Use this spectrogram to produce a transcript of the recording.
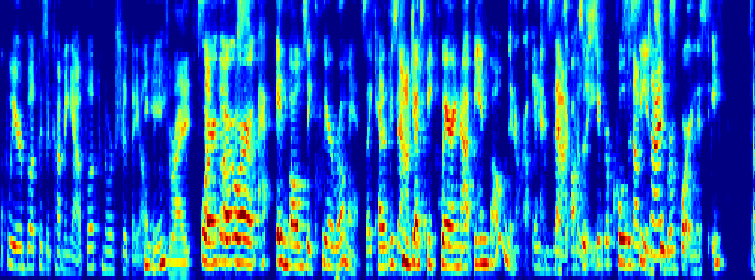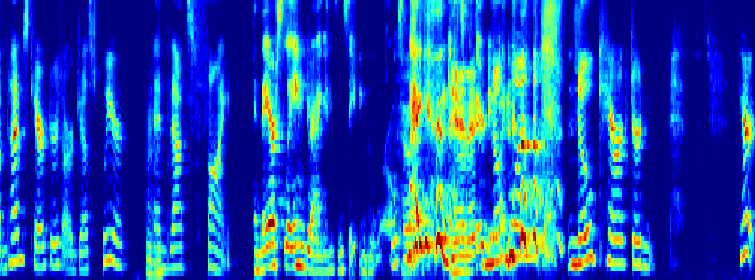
queer book is a coming out book nor should they all be right. Some or, or, or involves a queer romance. Like characters can just be queer and not be involved in a romance. That's also super cool to see and super important to see. sometimes characters are just queer Mhm. and that's fine And they are slaying dragons and saving the world. Hell, Like that's get what it. they're No doing. one- no character char-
